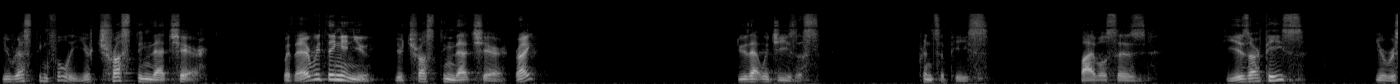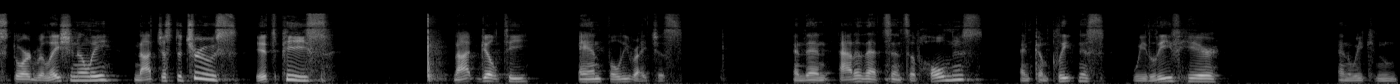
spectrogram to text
You're resting fully. You're trusting that chair. With everything in you, you're trusting that chair, right? Do that with Jesus, Prince of Peace. Bible says he is our peace. You're restored relationally, not just a truce, it's peace. Not guilty and fully righteous. And then out of that sense of wholeness and completeness, we leave here and we can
